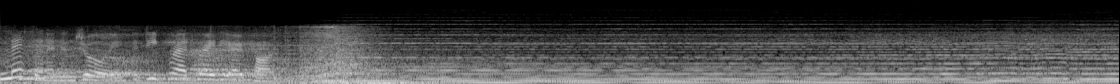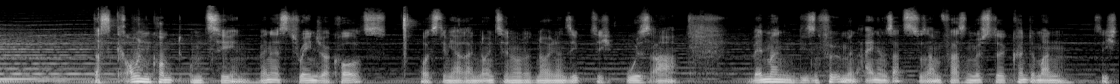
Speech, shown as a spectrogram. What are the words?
Listen and enjoy the Deep Red Radio Pod. Das Grauen kommt um 10, wenn es Stranger Calls aus dem Jahre 1979 USA. Wenn man diesen Film in einem Satz zusammenfassen müsste, könnte man sich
